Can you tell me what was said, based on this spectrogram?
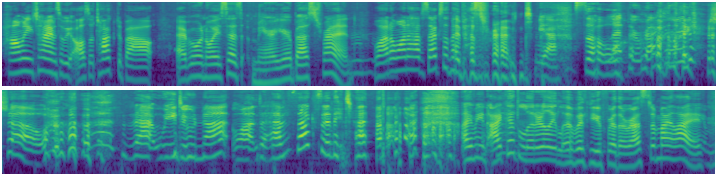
how many times have we also talked about everyone always says, marry your best friend. Well, I don't want to have sex with my best friend. Yeah. So Let the record show that we do not want to have sex with each other. I mean, I could literally live with you for the rest of my life. Same.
